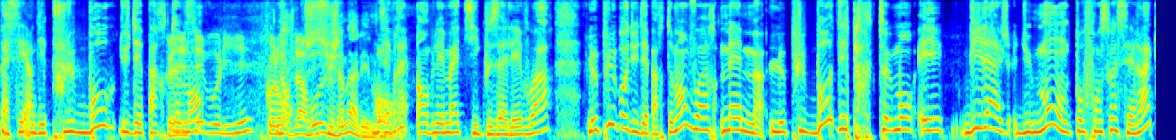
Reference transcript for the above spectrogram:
Bah, c'est un des plus beaux du département. Connaissez-vous Olivier Collonges la j'y Rose suis jamais allé. C'est vrai, emblématique, vous allez voir. Le plus beau du département, voire même le plus beau département et village du monde pour François Sérac,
